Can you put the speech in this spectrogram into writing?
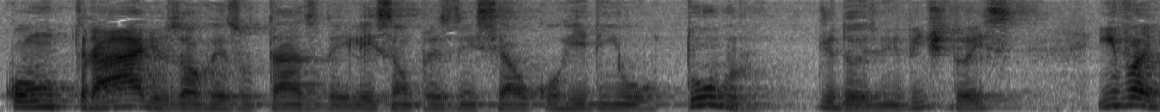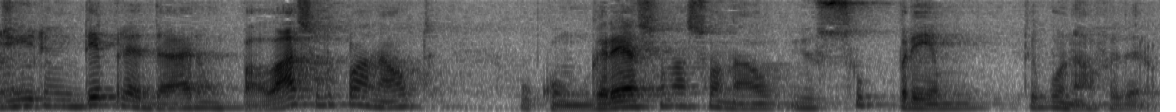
contrários ao resultado da eleição presidencial ocorrida em outubro de 2022, invadiram e depredaram o Palácio do Planalto, o Congresso Nacional e o Supremo Tribunal Federal.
